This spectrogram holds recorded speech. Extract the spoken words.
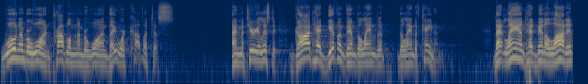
Woe number one, problem number one, they were covetous and materialistic. God had given them the land of, the land of Canaan. That land had been allotted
